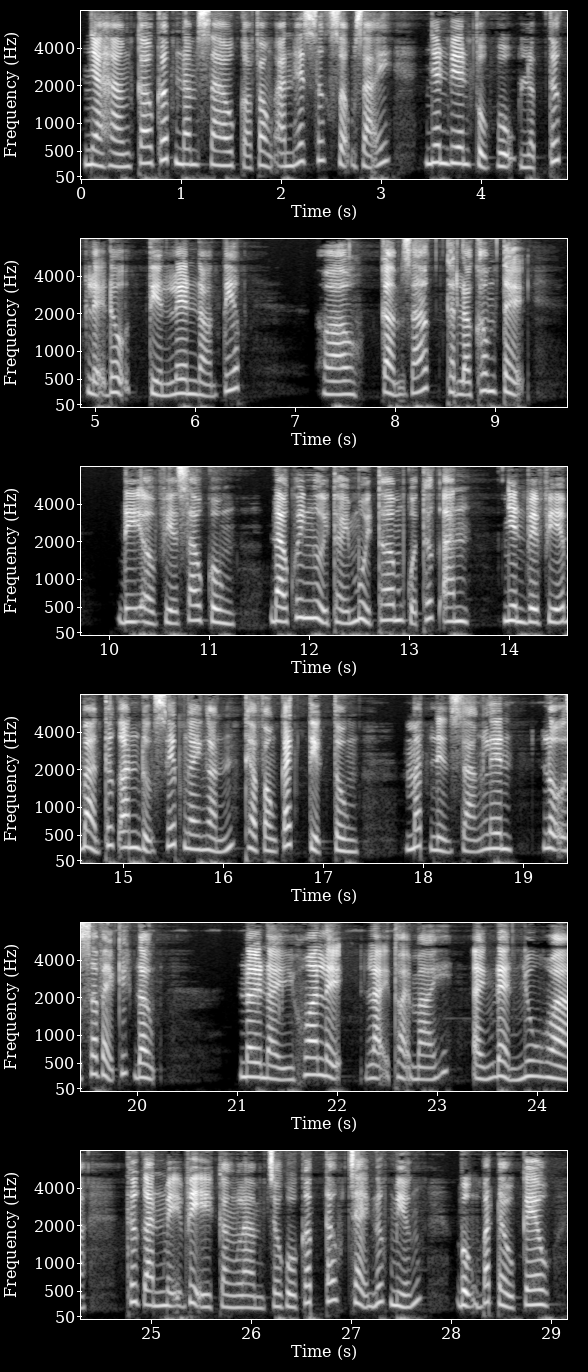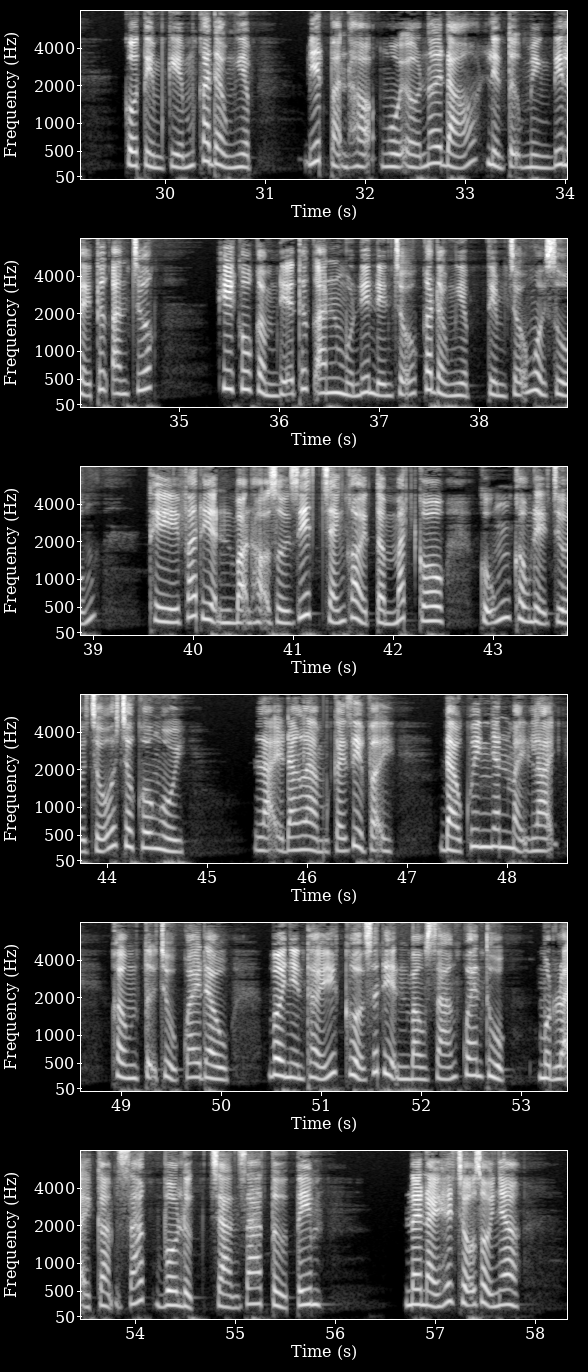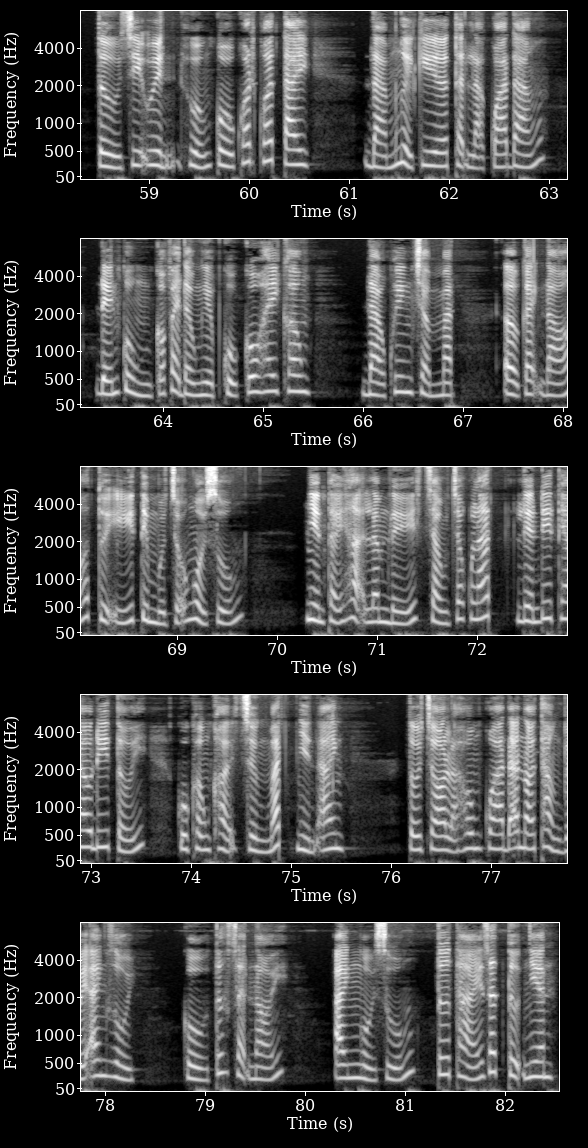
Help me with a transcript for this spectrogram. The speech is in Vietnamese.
Nhà hàng cao cấp 5 sao có phòng ăn hết sức rộng rãi, nhân viên phục vụ lập tức lễ độ tiến lên đón tiếp. Wow, cảm giác thật là không tệ. Đi ở phía sau cùng, Đào Khuynh ngửi thấy mùi thơm của thức ăn, nhìn về phía bàn thức ăn được xếp ngay ngắn theo phong cách tiệc tùng, mắt liền sáng lên, lộ ra vẻ kích động. Nơi này hoa lệ, lại thoải mái, ánh đèn nhu hòa, thức ăn mỹ vị càng làm cho cô cấp tốc chảy nước miếng, bụng bắt đầu kêu. Cô tìm kiếm các đồng nghiệp, biết bạn họ ngồi ở nơi đó liền tự mình đi lấy thức ăn trước. Khi cô cầm đĩa thức ăn muốn đi đến chỗ các đồng nghiệp tìm chỗ ngồi xuống, thì phát hiện bọn họ rồi rít tránh khỏi tầm mắt cô, cũng không để chừa chỗ cho cô ngồi. Lại đang làm cái gì vậy? Đào Khuynh nhăn mày lại, không tự chủ quay đầu, vừa nhìn thấy cửa xuất hiện bóng sáng quen thuộc, một loại cảm giác vô lực tràn ra từ tim. Nơi này hết chỗ rồi nha. Từ Chi Uyển hướng cô khoát khoát tay. Đám người kia thật là quá đáng. Đến cùng có phải đồng nghiệp của cô hay không? Đào Khuynh trầm mặt, ở cạnh đó tùy ý tìm một chỗ ngồi xuống. Nhìn thấy Hạ Lâm Đế trong chốc lát liền đi theo đi tới, cô không khỏi trừng mắt nhìn anh. Tôi cho là hôm qua đã nói thẳng với anh rồi. Cô tức giận nói. Anh ngồi xuống, tư thái rất tự nhiên.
